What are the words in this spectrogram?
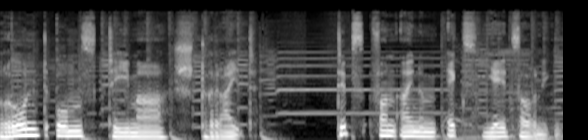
rund ums Thema Streit. Tipps von einem Ex-Jähzornigen.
